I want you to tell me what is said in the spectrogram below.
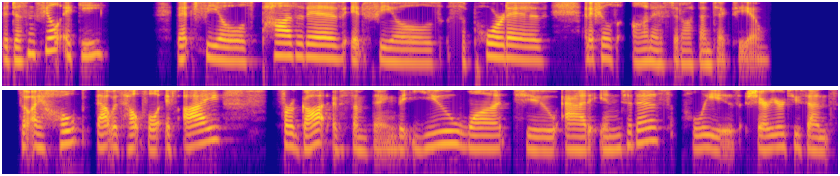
that doesn't feel icky, that feels positive, it feels supportive, and it feels honest and authentic to you. So I hope that was helpful. If I forgot of something that you want to add into this, please share your two cents.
